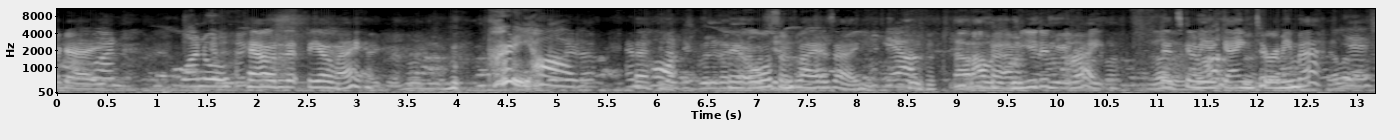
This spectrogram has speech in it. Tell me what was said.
okay. One all. How did it feel, mate? Pretty hard and hot. They're awesome players, eh? Yeah. Um, you did great. That's going to be a game to remember. Yes.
